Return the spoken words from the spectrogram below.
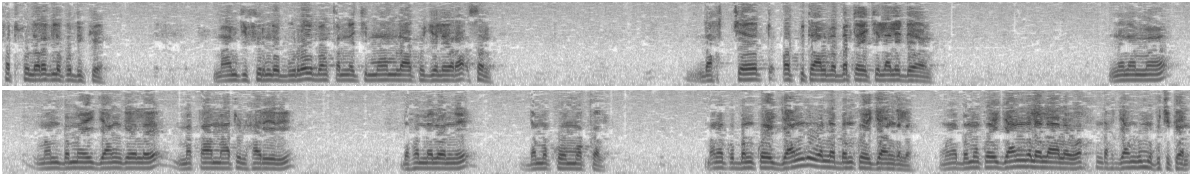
fatxu la rek la ko dikkee. Ma am ci firnde bu rëy boo xam ne ci moom laa ko jëlee ndax ca hôpital ba ba tey ci lali deeyam ne na ma man ba may jàngale maqaamaatul xariiri dafa meloon ni dama ko ba nga koy jàng wala ba nga koy jàngale? Mu ne ba koy jàngale laa la wax ndax jànguma ko ci kenn.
